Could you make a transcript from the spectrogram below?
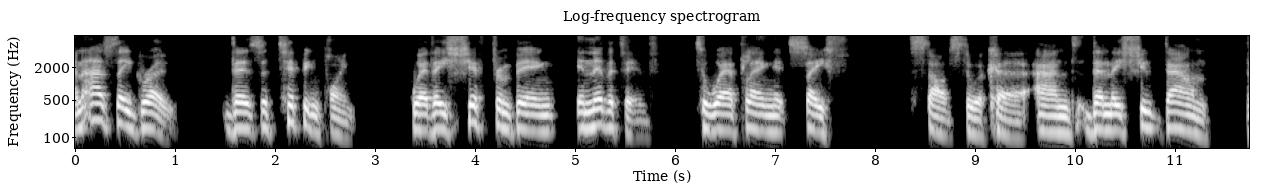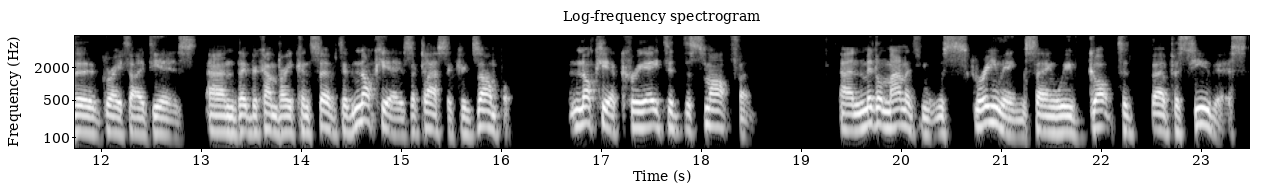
And as they grow there's a tipping point where they shift from being innovative to where playing it safe starts to occur. And then they shoot down the great ideas and they become very conservative. Nokia is a classic example. Nokia created the smartphone, and middle management was screaming, saying, We've got to uh, pursue this.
